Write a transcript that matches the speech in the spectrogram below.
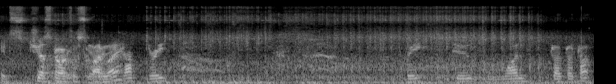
It's just north of Get ready to Squadway. Drop three, three, two, one. Drop, drop, drop.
